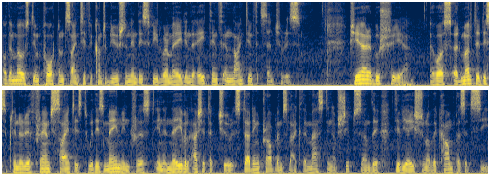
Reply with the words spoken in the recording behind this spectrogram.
of the most important scientific contributions in this field were made in the 18th and 19th centuries. Pierre Bouguer was a multidisciplinary French scientist with his main interest in naval architecture, studying problems like the masting of ships and the deviation of the compass at sea.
